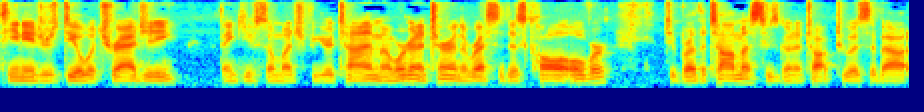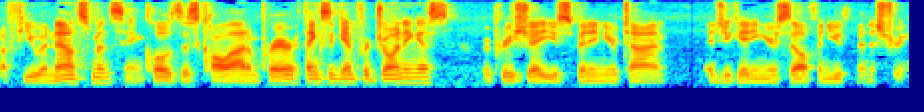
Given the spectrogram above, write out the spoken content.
teenagers deal with tragedy. Thank you so much for your time. And we're going to turn the rest of this call over to Brother Thomas, who's going to talk to us about a few announcements and close this call out in prayer. Thanks again for joining us. We appreciate you spending your time educating yourself in youth ministry.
